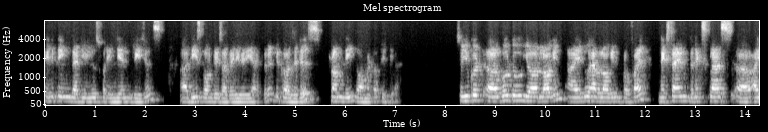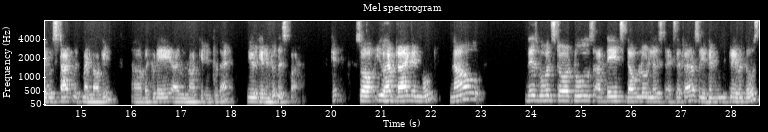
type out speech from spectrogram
anything that you use for Indian regions, uh, these boundaries are very, very accurate because it is from the government of India. So you could uh, go to your login. I do have a login profile. Next time, the next class, uh, I will start with my login. Uh, but today I will not get into that. We will get into this part. Okay. So you have dragged and moved. Now there's Google Store tools, updates, download list, etc. So you can play with those.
